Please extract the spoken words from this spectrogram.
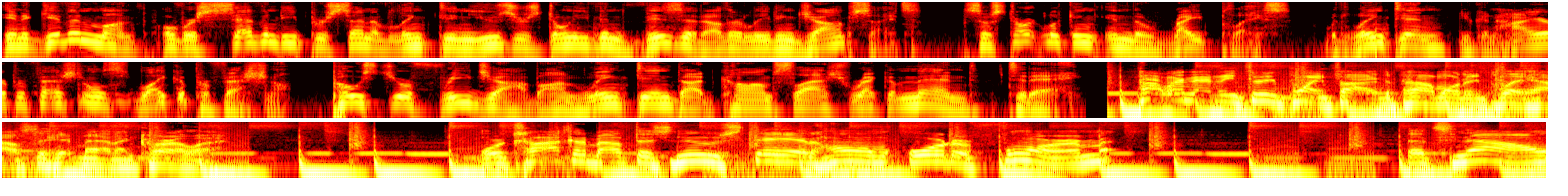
In a given month, over 70% of LinkedIn users don't even visit other leading job sites. So start looking in the right place. With LinkedIn, you can hire professionals like a professional. Post your free job on linkedin.com slash recommend today. Power 93.5, the Power Morning Playhouse, the Hitman and Carla. We're talking about this new stay-at-home order form that's now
